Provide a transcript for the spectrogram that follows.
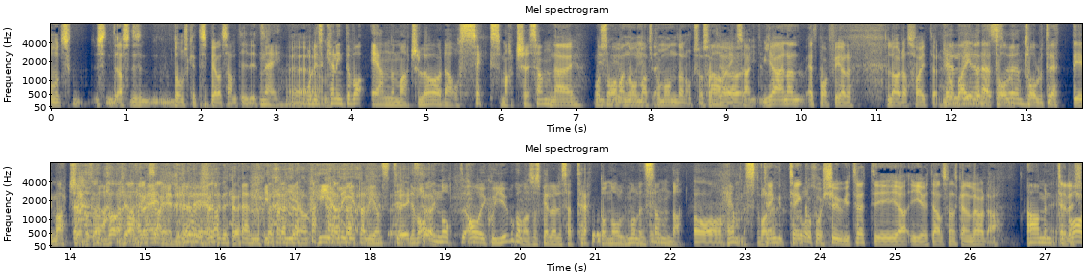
De, alltså, de, ska inte spela samtidigt. Nej, Eh, och det kan inte vara en match lördag och sex matcher söndag. Nej, och så har man någon match på måndagen också. Så Ja, att jag, exakt. Gärna ett par fler lördagsfighter. Jobba in den här Helgens, eh, 12 12.30-matchen på söndagen. Nej, nej, det där är Italien, helig italiensk tid. Det var väl Exakt. något AIK-Djurgården va, som spelade så här 13.00 en söndag. Ja. Hemskt var det. Tänk, tänk att få 20.30 i, i, i Allsvenskan en lördag. ja, men Eller tillbaks-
